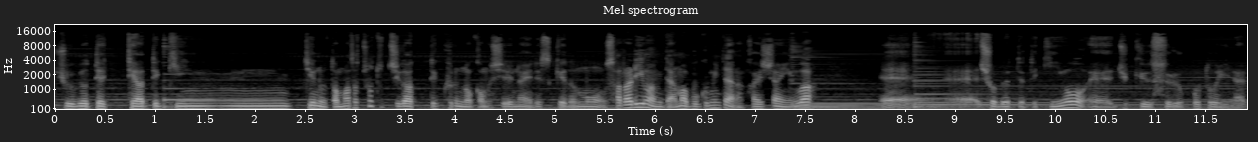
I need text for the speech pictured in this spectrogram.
傷病手当金っていうのとはまたちょっと違ってくるのかもしれないですけども、サラリーマンみたいな、まあ、僕みたいな会社員は、えー、傷病手当金を、えー、受給することになり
